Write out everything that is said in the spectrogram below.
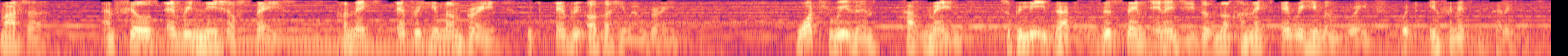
matter and fills every niche of space connects every human brain with every other human brain. What reason have men to believe that this same energy does not connect every human brain with infinite intelligence?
